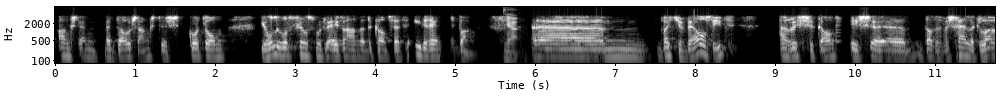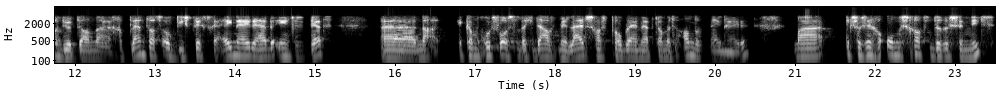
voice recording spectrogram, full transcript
angst en met doodsangst. Dus kortom, die Hollywoodfilms moeten we even aan de kant zetten. Iedereen is bang. Ja. Uh, wat je wel ziet aan de Russische kant is uh, dat het waarschijnlijk langer duurt dan uh, gepland. Dat ze ook die splichtige eenheden hebben ingezet. nou, ik kan me goed voorstellen dat je daar wat meer leiderschapsproblemen hebt dan met de andere eenheden. Maar ik zou zeggen, onderschat de Russen niet.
